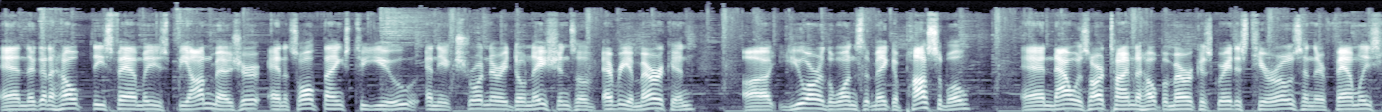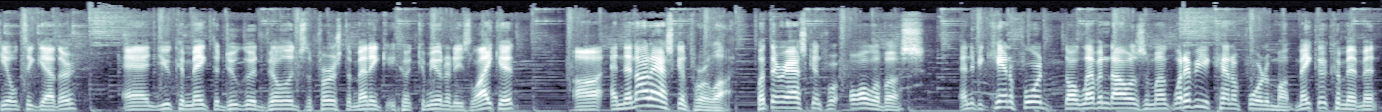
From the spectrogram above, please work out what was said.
and they're going to help these families beyond measure. And it's all thanks to you and the extraordinary donations of every American. Uh, you are the ones that make it possible. And now is our time to help America's greatest heroes and their families heal together. And you can make the Do Good Village the first of many co- communities like it. Uh, and they're not asking for a lot, but they're asking for all of us. And if you can't afford the $11 a month, whatever you can afford a month, make a commitment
